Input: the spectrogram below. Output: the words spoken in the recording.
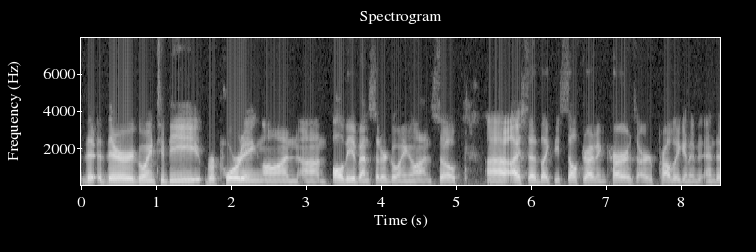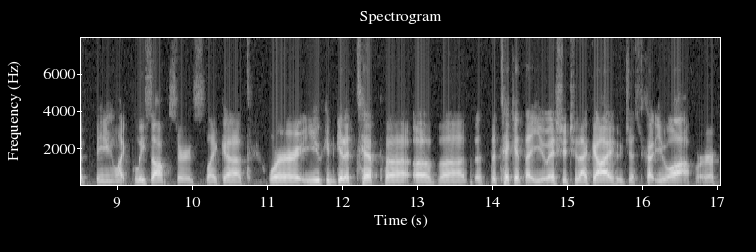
They're, they're going to be reporting on um, all the events that are going on. So uh, I said like these self-driving cars are probably going to end up being like police officers, like uh, where you could get a tip uh, of uh, the, the, ticket that you issued to that guy who just cut you off, or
